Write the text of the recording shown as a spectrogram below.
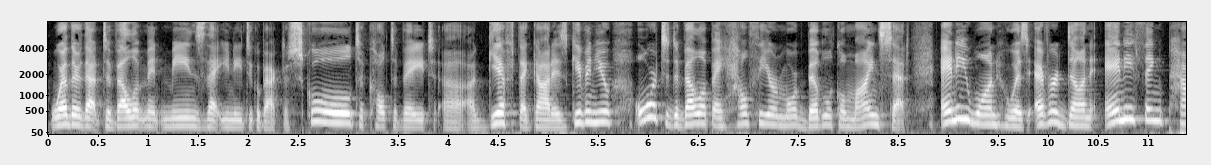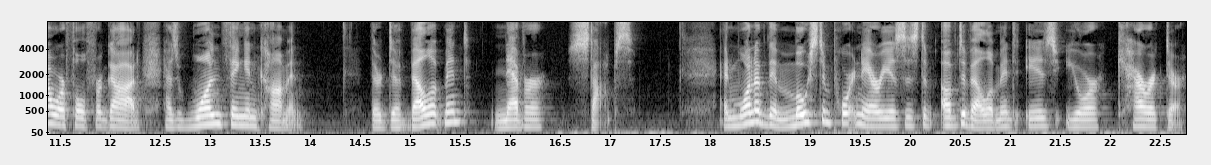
Whether that development means that you need to go back to school to cultivate uh, a gift that God has given you, or to develop a healthier, more biblical mindset. Anyone who has ever done anything powerful for God has one thing in common their development never stops. And one of the most important areas of development is your character.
